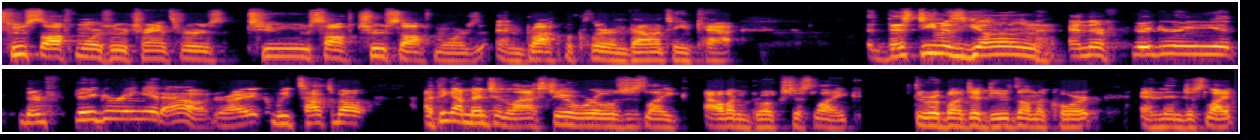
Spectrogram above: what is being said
two sophomores who are transfers two soft true sophomores and brock mcclure and valentine cat this team is young and they're figuring it they're figuring it out right we talked about i think i mentioned last year where it was just like alvin brooks just like threw a bunch of dudes on the court and then just like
